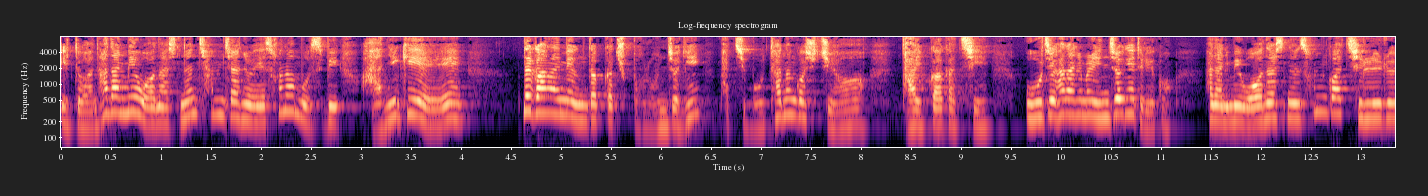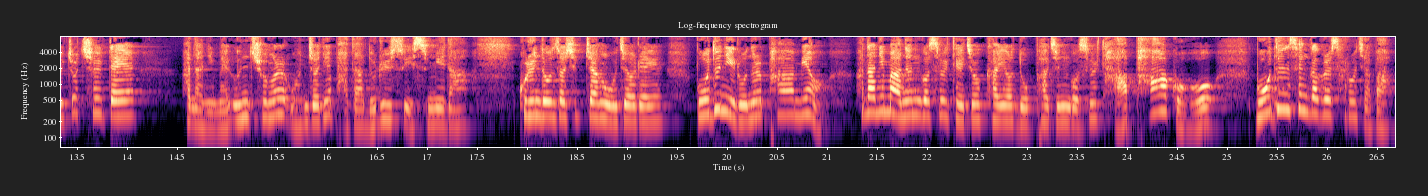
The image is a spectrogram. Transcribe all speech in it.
이 또한 하나님이 원하시는 참자녀의 선한 모습이 아니기에 내가 하나님의 응답과 축복을 온전히 받지 못하는 것이지요. 다윗과 같이 오직 하나님을 인정해드리고 하나님이 원하시는 선과 진리를 쫓을 때 하나님의 은총을 온전히 받아 누릴 수 있습니다. 고린도전서 10장 5절에 모든 이론을 파하며 하나님 아는 것을 대적하여 높아진 것을 다 파하고 모든 생각을 사로잡아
